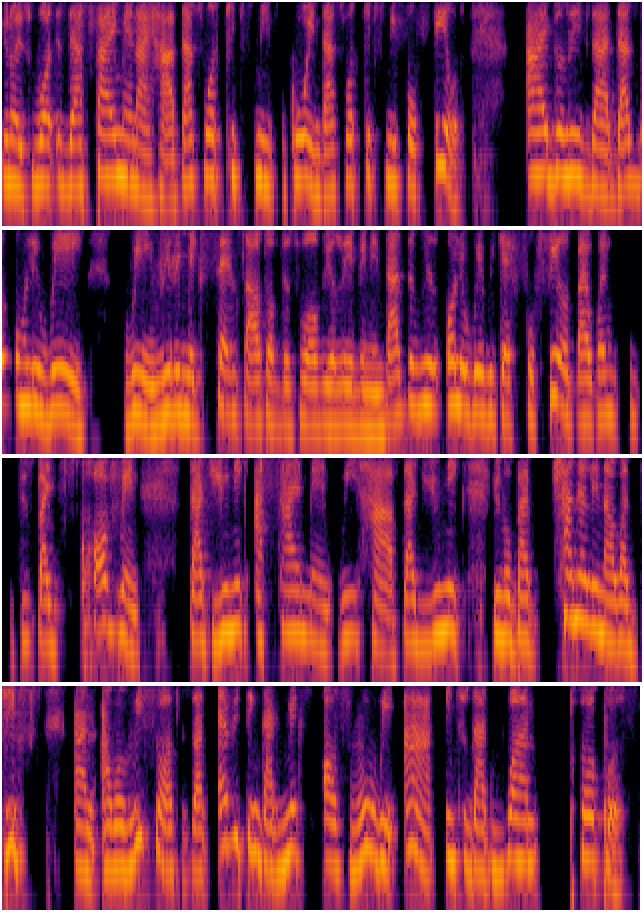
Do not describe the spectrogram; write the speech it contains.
You know, is what is the assignment I have. That's what keeps me going. That's what keeps me fulfilled. I believe that that's the only way we really make sense out of this world we're living in. That's the real only way we get fulfilled by when just by discovering that unique assignment we have, that unique, you know, by channeling our gifts and our resources and everything that makes us who we are into that one purpose.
